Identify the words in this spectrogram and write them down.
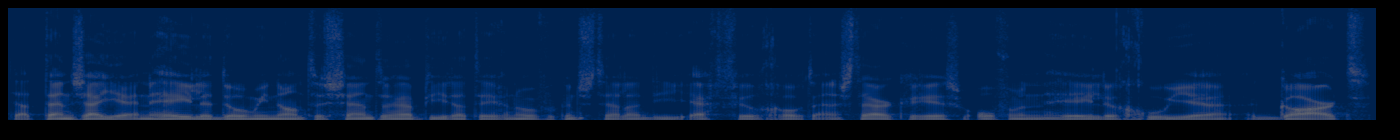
ja, tenzij je een hele dominante center hebt die je daar tegenover kunt stellen, die echt veel groter en sterker is, of een hele goede guard,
